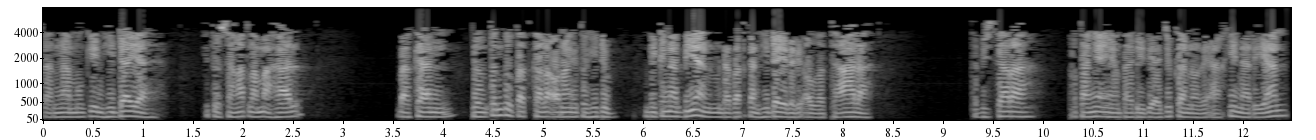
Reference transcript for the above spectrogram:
Karena mungkin hidayah itu sangatlah mahal. Bahkan belum tentu tatkala orang itu hidup di kenabian mendapatkan hidayah dari Allah Ta'ala. Tapi secara pertanyaan yang tadi diajukan oleh akhi Narian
